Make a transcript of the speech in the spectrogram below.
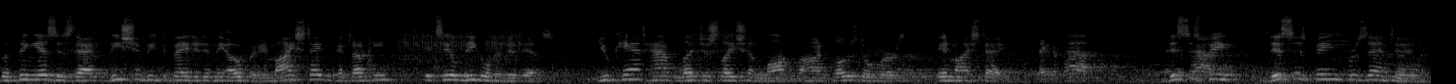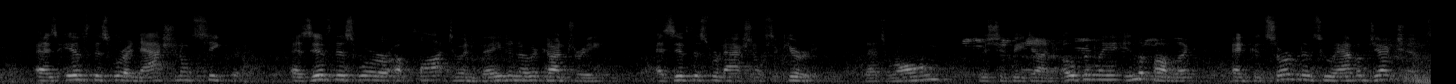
the thing is, is that these should be debated in the open. In my state, in Kentucky, it's illegal to do this. You can't have legislation locked behind closed doors in my state. Make a path. This is being this is being presented as if this were a national secret, as if this were a plot to invade another country, as if this were national security. That's wrong. This should be done openly in the public, and conservatives who have objections,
